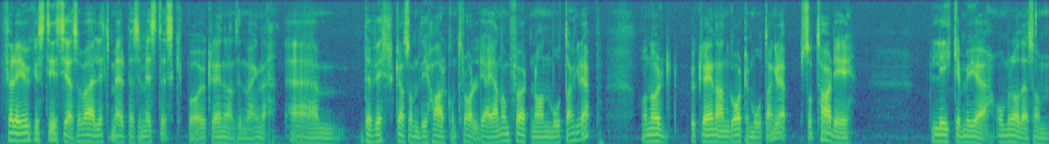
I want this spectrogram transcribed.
for ei ukes tid siden så var jeg litt mer pessimistisk på ukrainerne sine vegne. Eh, det virker som de har kontroll. De har gjennomført noen motangrep. Og når ukrainerne går til motangrep, så tar de like mye område som,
